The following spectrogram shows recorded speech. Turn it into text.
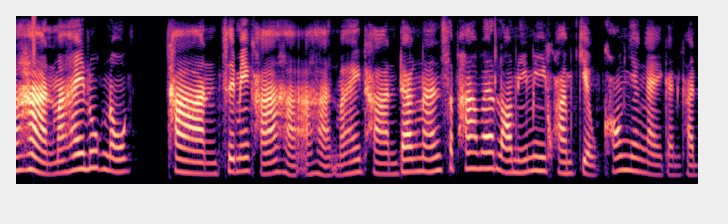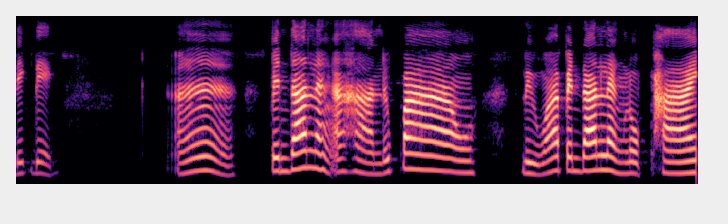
อาหารมาให้ลูกนกทานใช่ไหมคะ?หาอาหารมาให้ทาน ดังนั้นสภาพแวดล้อมนี้มีความเกี่ยวข้องยังไงกันคะเด็กๆ?อ่า เป็นด้านแหล่งอาหารหรือเปล่า?หรือว่าเป็นด้านแหล่งหลบภัย?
